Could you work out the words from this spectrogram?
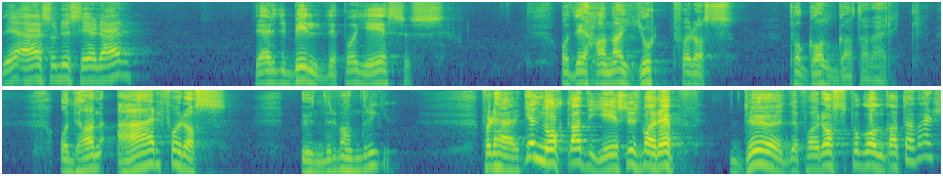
det er som du ser der, det er et bilde på Jesus og det han har gjort for oss på Golgata-verk, og det han er for oss under vandringen. For det er ikke nok at Jesus bare døde for oss på Golgata-vers.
